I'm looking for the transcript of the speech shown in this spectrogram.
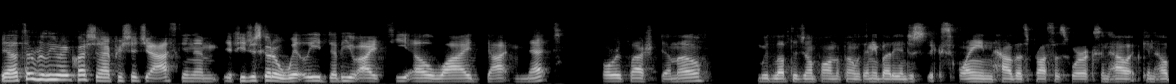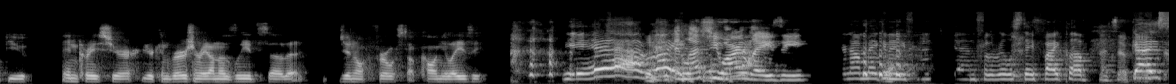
Yeah, that's a really great question. I appreciate you asking them. If you just go to Witly, W I T L Y dot net forward slash demo, we'd love to jump on the phone with anybody and just explain how this process works and how it can help you increase your your conversion rate on those leads so that Jennifer will stop calling you lazy. Yeah, right. Unless you are lazy. You're not making any friends, Jen, for the Real Estate Fight Club. That's okay. Guys,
